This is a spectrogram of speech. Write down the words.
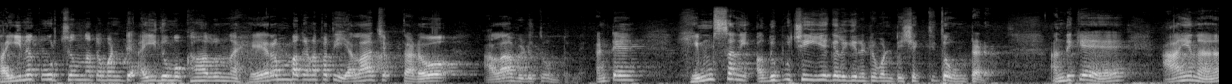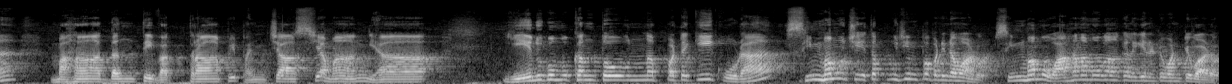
పైన కూర్చున్నటువంటి ఐదు ముఖాలున్న హేరంబ గణపతి ఎలా చెప్తాడో అలా వెడుతూ ఉంటుంది. అంటే హింసని అదుపు చెయ్యగలిగినటువంటి శక్తితో ఉంటాడు. అందుకే ఆయన మహాదంతి వక్త్రాపి పంచాస్యమాన్య ఏనుగు ముఖంతో ఉన్నప్పటికీ కూడా సింహము చేత పూజింపబడినవాడు సింహము వాహనముగా కలిగినటువంటి వాడు.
